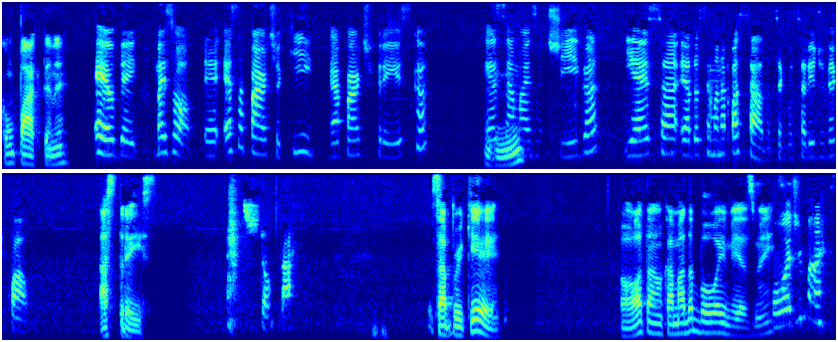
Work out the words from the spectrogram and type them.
compacta, né? É, eu dei. Mas, ó, é, essa parte aqui é a parte fresca. essa uhum. é a uhum. mais antiga e essa é a da semana passada. Você gostaria de ver qual? As três. então tá. Sabe por quê? Ó, tá uma camada boa aí mesmo, hein? Boa demais.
